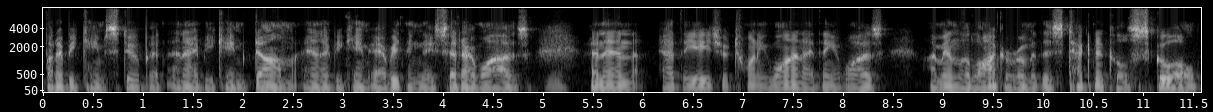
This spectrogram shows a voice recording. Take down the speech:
but I became stupid, and I became dumb, and I became everything they said I was. Mm. And then at the age of 21, I think it was, I'm in the locker room at this technical school,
